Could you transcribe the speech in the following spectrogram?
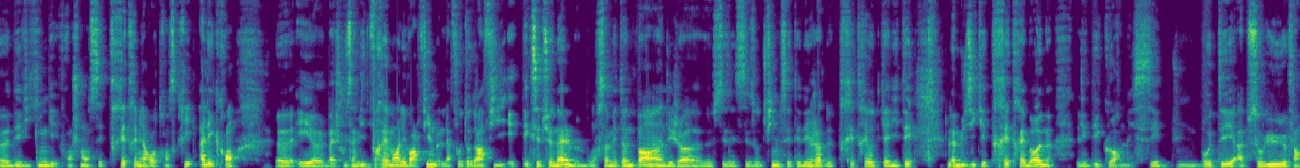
des Vikings et franchement, c'est très très bien retranscrit à l'écran. et bah, je vous invite vraiment à aller voir le film. La photographie est exceptionnelle. Bon, ça m'étonne pas. Hein, déjà, ces, ces autres films c'était déjà de très très haute qualité. La musique est très très bonne. Les décors, mais c'est d'une beauté absolue. Enfin,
